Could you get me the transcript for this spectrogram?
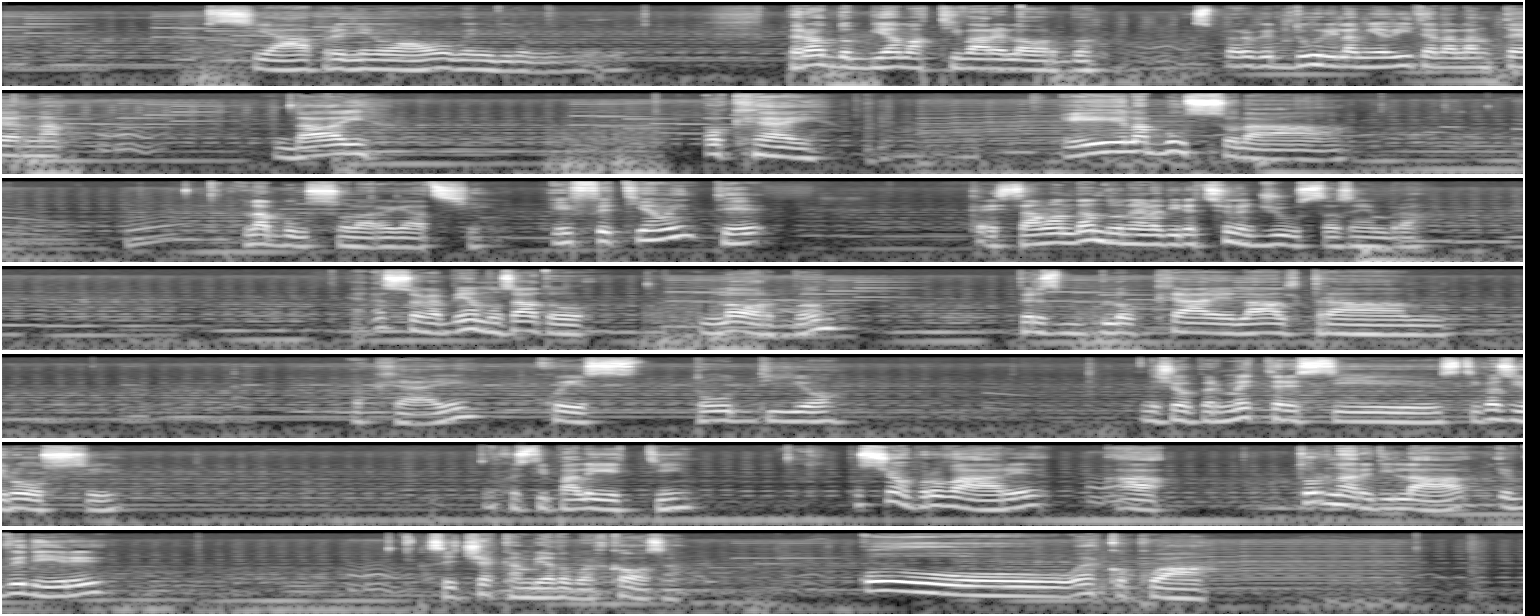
si apre di nuovo, quindi... Però dobbiamo attivare l'orb. Spero che duri la mia vita e la lanterna. Dai. Ok. E la bussola. La bussola, ragazzi. Effettivamente... Ok, stiamo andando nella direzione giusta, sembra. E adesso che abbiamo usato l'orb per sbloccare l'altra Ok, questo, oddio. Dicevo, per mettere sti, sti cosi rossi, questi paletti, possiamo provare a tornare di là e vedere se c'è cambiato qualcosa. Oh, ecco qua.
